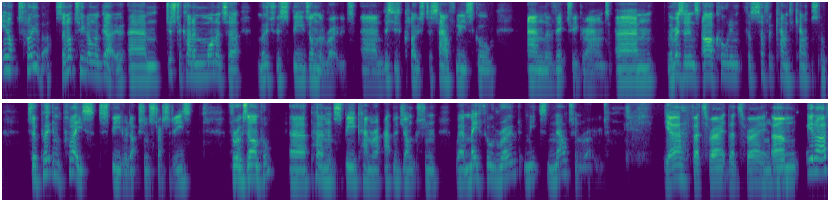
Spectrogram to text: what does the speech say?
in October, so not too long ago, um, just to kind of monitor motorist speeds on the roads. And this is close to South Lee School and the Victory Ground. Um, the residents are calling for Suffolk County Council to put in place speed reduction strategies. For example, a permanent speed camera at the junction where Mayfield Road meets Nowton Road. Yeah, that's right. That's right. Mhm. Um, you know, I,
